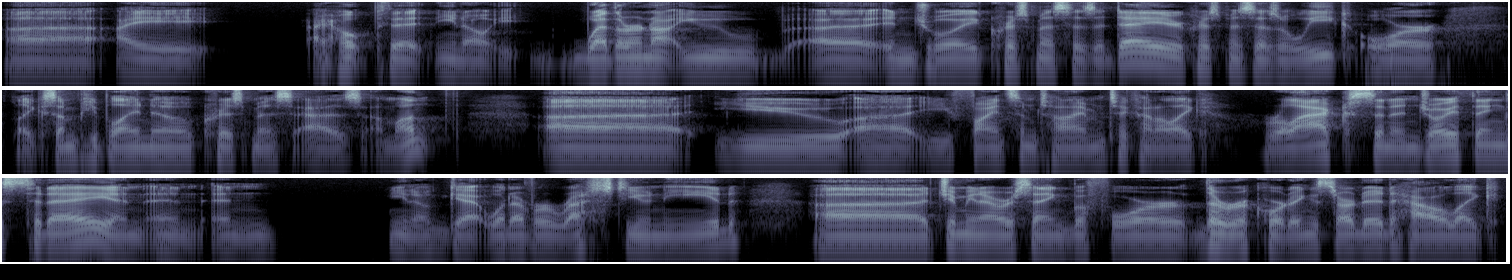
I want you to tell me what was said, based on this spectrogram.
Uh, I I hope that you know whether or not you uh, enjoy Christmas as a day or Christmas as a week or like some people I know Christmas as a month. Uh, you uh, you find some time to kind of like relax and enjoy things today and and and you know get whatever rest you need. Uh, Jimmy and I were saying before the recording started how like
